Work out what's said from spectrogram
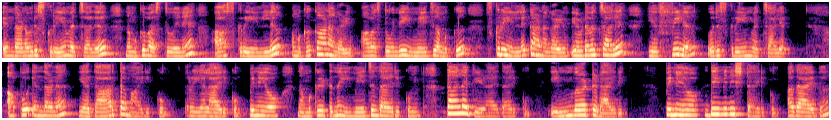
എന്താണ് ഒരു സ്ക്രീൻ വെച്ചാൽ നമുക്ക് വസ്തുവിനെ ആ സ്ക്രീനിൽ നമുക്ക് കാണാൻ കഴിയും. ആ വസ്തുവിന്റെ ഇമേജ് നമുക്ക് സ്ക്രീനിൽ കാണാൻ കഴിയും. എവിടെ വെച്ചാൽ എഫിൽ ഒരു സ്ക്രീൻ വെച്ചാൽ അപ്പോൾ എന്താണ്? യഥാർത്ഥമായിരിക്കും. റിയൽ ആയിരിക്കും. പിന്നെയോ നമുക്ക് കിട്ടുന്ന ഇമേജ് എന്തായിരിക്കും? തല കീഴായതായിരിക്കും. ഇൻവേർട്ടഡ് ആയിരിക്കും. പിന്നെയോ ഡിമിനിഷ്ഡ് ആയിരിക്കും. അതായത്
